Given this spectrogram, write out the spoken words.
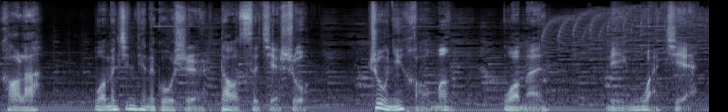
好了，我们今天的故事到此结束，祝你好梦，我们。明晚见。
